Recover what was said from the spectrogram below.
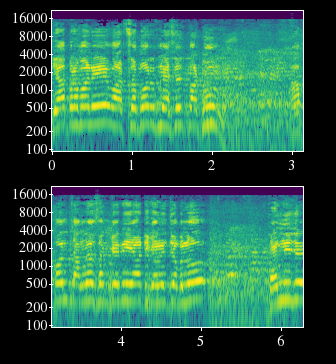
त्याप्रमाणे व्हॉट्सअपवर मेसेज पाठवून आपण चांगल्या संख्येने या ठिकाणी जमलो. त्यांनी जे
